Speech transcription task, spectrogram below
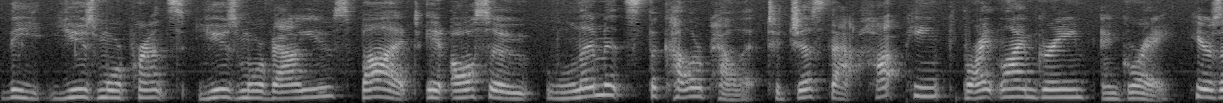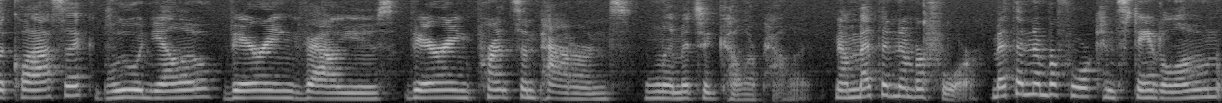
the use more prints, use more values, but it also limits the color palette to just that hot pink, bright lime green, and gray. Here's a classic, blue and yellow, varying values, varying prints and patterns, limited color palette. Now method number four. Method number four can stand alone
